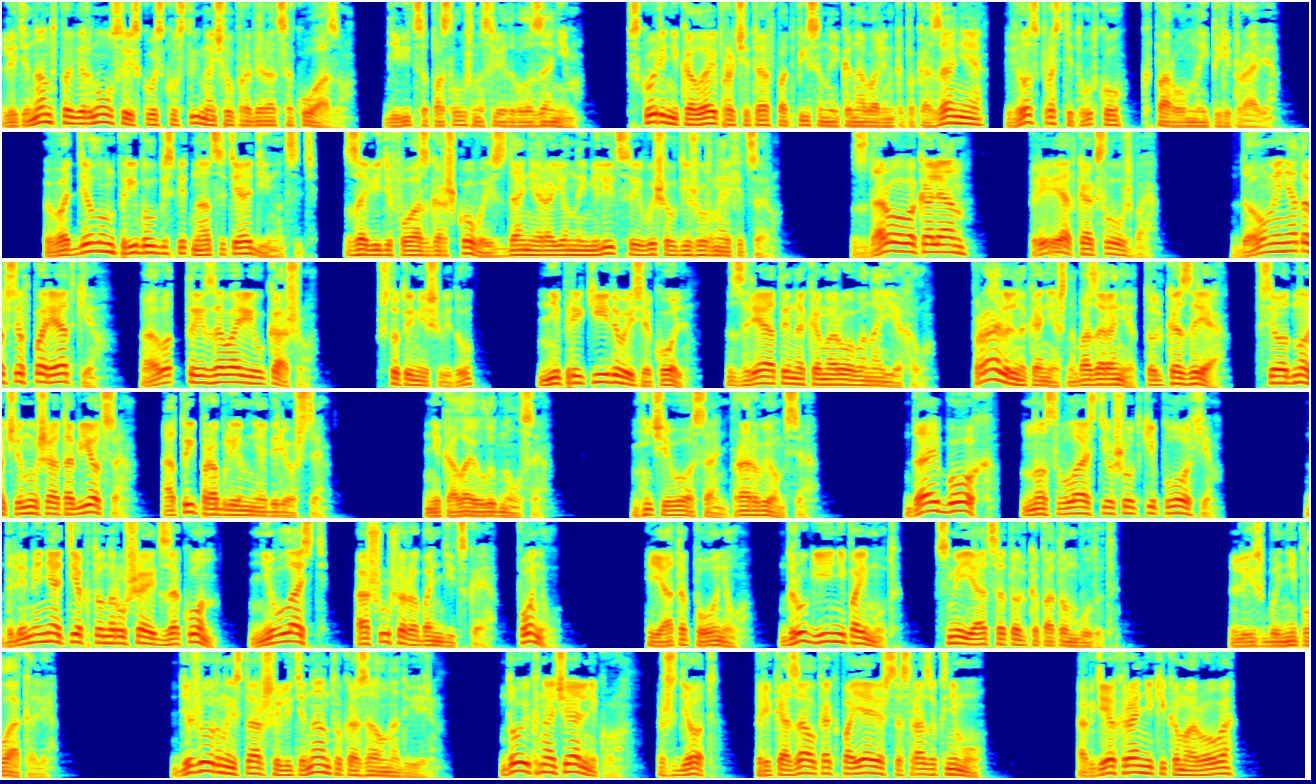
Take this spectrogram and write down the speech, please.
Лейтенант повернулся и сквозь кусты начал пробираться к УАЗу. Девица послушно следовала за ним. Вскоре Николай, прочитав подписанные Коноваленко показания, вез проститутку к паромной переправе. В отдел он прибыл без пятнадцати одиннадцать. Завидев УАЗ Горшкова, из здания районной милиции вышел дежурный офицер. «Здорово, Колян!» «Привет, как служба?» «Да у меня-то все в порядке, а вот ты заварил кашу». «Что ты имеешь в виду?» «Не прикидывайся, Коль, зря ты на Комарова наехал». «Правильно, конечно, базара нет, только зря. Все одно чинуша отобьется, а ты проблем не оберешься». Николай улыбнулся. «Ничего, Сань, прорвемся». «Дай бог, но с властью шутки плохи. Для меня те, кто нарушает закон, не власть, а шушера бандитская. Понял?» «Я-то понял. Другие не поймут. Смеяться только потом будут». Лишь бы не плакали. Дежурный старший лейтенант указал на дверь. «Дуй к начальнику. Ждет. Приказал, как появишься, сразу к нему. А где охранники Комарова?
